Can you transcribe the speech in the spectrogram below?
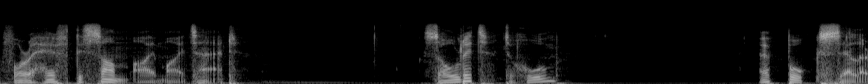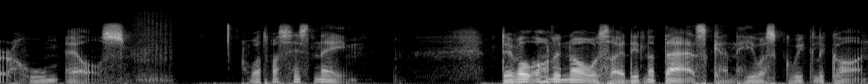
for a hefty sum I might add. Sold it? To whom? A bookseller. Whom else? What was his name? Devil only knows I did not ask, and he was quickly gone.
